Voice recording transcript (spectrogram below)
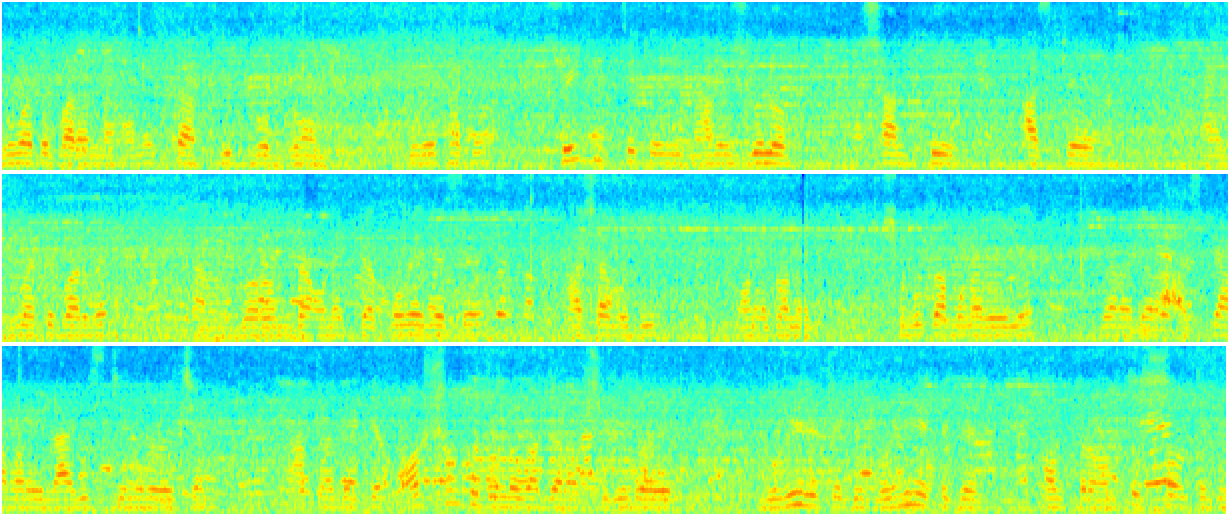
ঘুমাতে পারেন না। অনেকটা তীব্র ভ্রম পড়ে থাকে। সেই দিক থেকে এই মানুষগুলো শান্তি আজকে ঘুমাতে পারবেন কারণ গরমটা অনেকটা কমে গেছে। আশাবাদী অনেক অনেক শুভকামনা রইল। যারা যারা আজকে আমার এই লাইভ স্ট্রিমে রয়েছেন, আপনাদেরকে অসংখ্য ধন্যবাদ জানাচ্ছি। হৃদয়ের গভীরে থেকে গভীরে থেকে, অন্তর, অন্তঃস্থল থেকে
